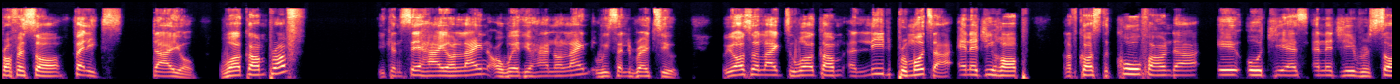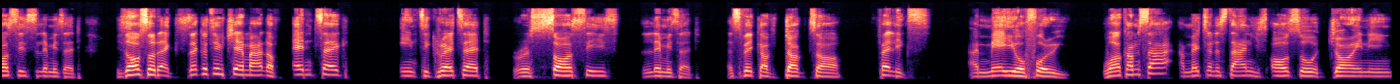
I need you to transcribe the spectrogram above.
Professor Felix Dayo. Welcome, Prof. You can say hi online or wave your hand online. We celebrate you. We also like to welcome a lead promoter, Energy Hub, and of course, the co-founder, AOGS Energy Resources Limited. He's also the executive chairman of Entech Integrated Resources Limited. I speak of Dr. Felix Ameyofori. Welcome, sir. I made to understand he's also joining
